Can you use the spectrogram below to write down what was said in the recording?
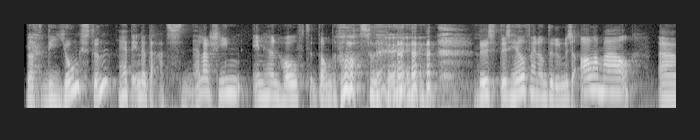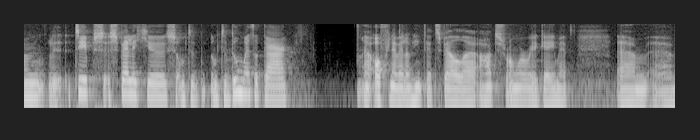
dat Ja. de jongsten het inderdaad sneller zien in hun hoofd dan de volwassenen. dus, dus heel fijn om te doen. Dus allemaal ehm, tips, spelletjes om te, om te doen met elkaar. Eh, of je nou wel of niet het spel eh Hard Strong Warrior Game hebt. Ehm, ehm,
